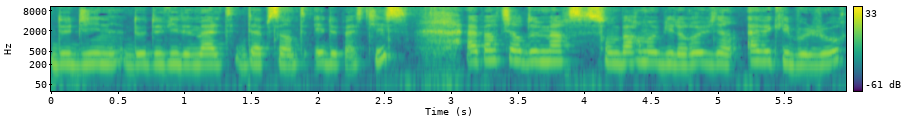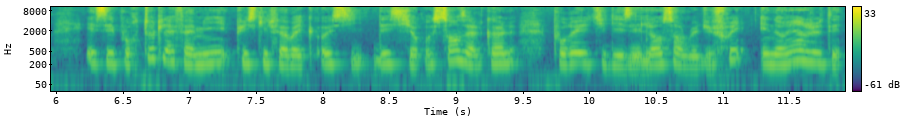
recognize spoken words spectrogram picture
de gin, d'eau de vie de malt, d'absinthe et de pastis. À partir de mars, son bar mobile revient avec les beaux jours et c'est pour toute la famille puisqu'il fabrique aussi des sirops sans alcool pour réutiliser l'ensemble du fruit et ne rien jeter.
